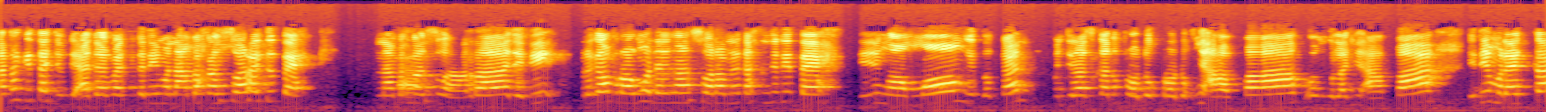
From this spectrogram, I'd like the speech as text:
Karena kita juga ada materi menambahkan suara itu teh menambahkan suara. Jadi mereka promo dengan suara mereka sendiri teh. Jadi ngomong gitu kan menjelaskan produk-produknya apa keunggulannya apa. Jadi mereka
